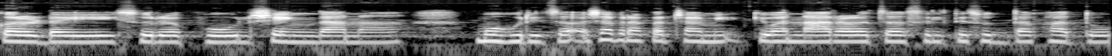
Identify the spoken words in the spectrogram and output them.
करडई सूर्यफूल शेंगदाणा मोहरीचं अशा प्रकारचे आम्ही किंवा नारळाचं असेल ते सुद्धा खातो.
